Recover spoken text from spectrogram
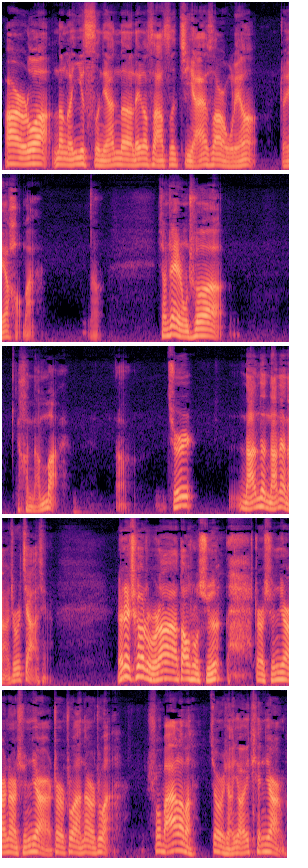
二十多弄个一四年的雷克萨斯 GS 二五零，这也好卖啊。像这种车很难卖啊。其实难的难在哪，就是价钱。人这车主呢，到处寻，这儿询价，那儿询价，这儿转那儿转，说白了吧，就是想要一天价嘛。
